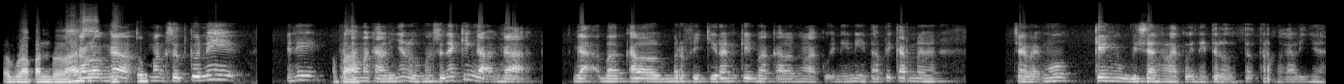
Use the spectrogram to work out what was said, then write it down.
2018. kalau enggak itu maksudku nih ini Apa? pertama kalinya loh maksudnya ki nggak nggak nggak bakal berpikiran ki bakal ngelakuin ini tapi karena cewekmu ki bisa ngelakuin itu loh pertama kalinya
